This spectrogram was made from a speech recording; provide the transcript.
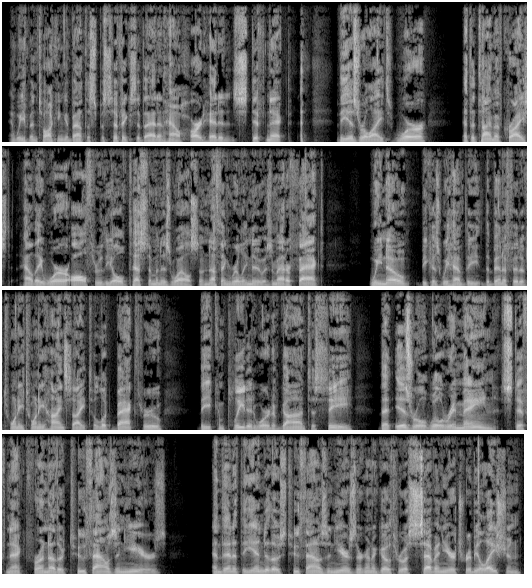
And we've been talking about the specifics of that and how hard headed and stiff necked the Israelites were at the time of Christ, how they were all through the Old Testament as well. So nothing really new. As a matter of fact, we know because we have the, the benefit of 2020 hindsight to look back through the completed Word of God to see that Israel will remain stiff necked for another 2,000 years. And then at the end of those 2,000 years, they're going to go through a seven year tribulation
